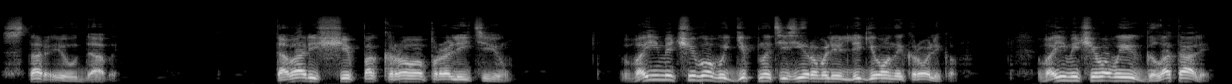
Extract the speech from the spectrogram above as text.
Старые удавы. Товарищи по кровопролитию, во имя чего вы гипнотизировали легионы кроликов? Во имя чего вы их глотали?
